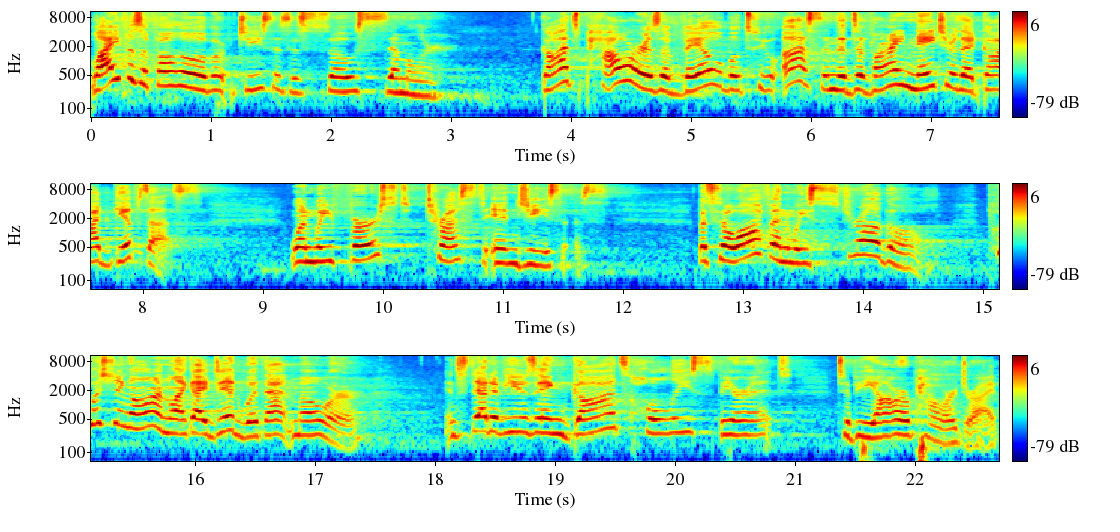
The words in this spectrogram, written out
Life as a follower of Jesus is so similar. God's power is available to us in the divine nature that God gives us when we first trust in Jesus. But so often we struggle pushing on like I did with that mower instead of using God's Holy Spirit to be our power drive.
